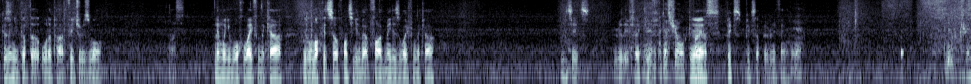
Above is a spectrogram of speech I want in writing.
because then you've got the auto park feature as well. nice. And then when you walk away from the car, it'll lock itself once you get about five meters away from the car. It's, it's really Yeah, the pedestrian walked in front Yeah. us. Picks picks up everything. Yeah. Beautiful trim.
